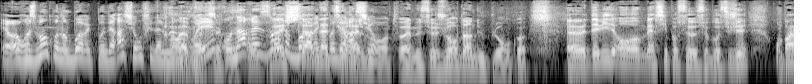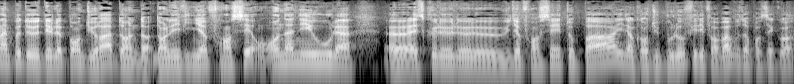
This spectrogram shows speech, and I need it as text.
et heureusement qu'on en boit avec modération finalement. Ah bah, vous voyez, on a on raison de boire avec modération. naturellement, tu vois, monsieur Jourdain du plomb, quoi. Euh, David, oh, merci pour ce, ce beau sujet. On parle un peu de développement durable dans, dans, dans les vignobles français. On, on en est où, là? Euh, Est-ce que le, le- le vignoble français est au pas? Il a encore du boulot, Philippe Forbach, vous en pensez quoi?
